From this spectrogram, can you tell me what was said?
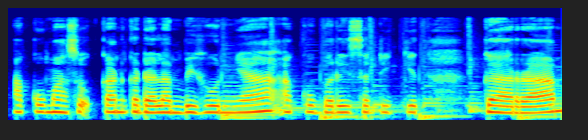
aku masukkan ke dalam bihunnya, aku beri sedikit garam.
